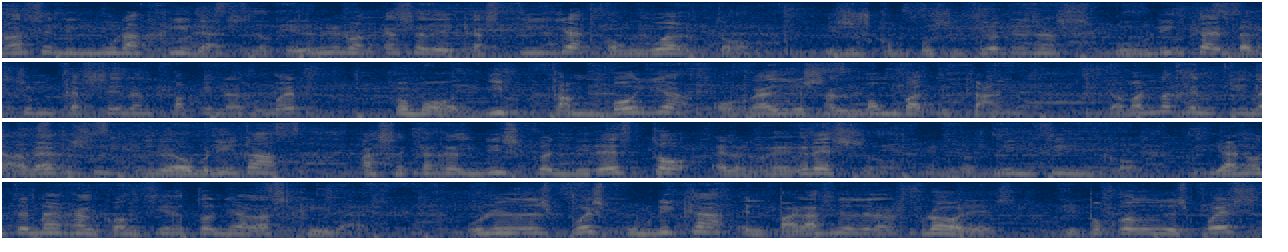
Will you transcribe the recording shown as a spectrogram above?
no hace ninguna gira, sino que vive en una casa de Castilla con huerto y sus composiciones las publica en versión casera en páginas web como Deep Camboya o Radio Salmón Vaticano. La banda argentina Versus le obliga a sacar el disco en directo El Regreso en 2005 y a no temer al concierto ni a las giras. Un año después publica El Palacio de las Flores y poco después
